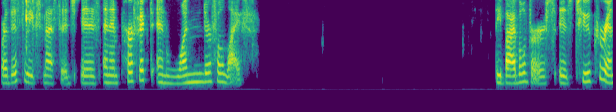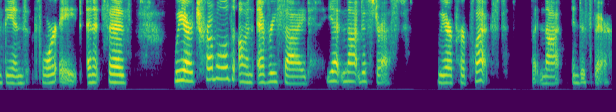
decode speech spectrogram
or this week's message, is an imperfect and wonderful life. the Bible verse is 2 Corinthians 4 8, and it says, We are troubled on every side, yet not distressed. We are perplexed, but not in despair.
